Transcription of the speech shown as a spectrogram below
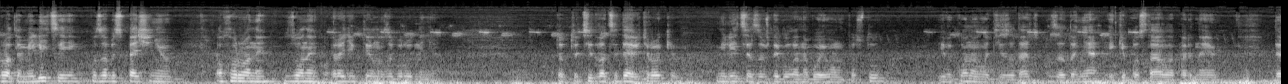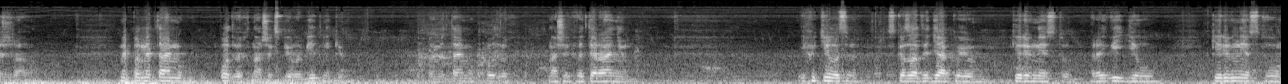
рота міліції по забезпеченню охорони зони радіоактивного забруднення. Тобто ці 29 років міліція завжди була на бойовому посту і виконувала ті завдання, які поставила перед нею держава. Ми пам'ятаємо подвиг наших співробітників, пам'ятаємо подвиг наших ветеранів. І хотілося сказати дякую керівництву райвідділу, керівництву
